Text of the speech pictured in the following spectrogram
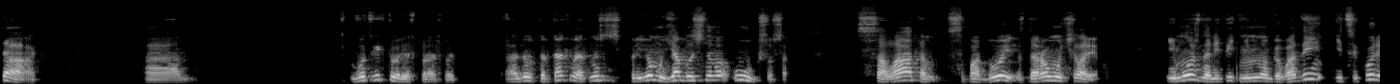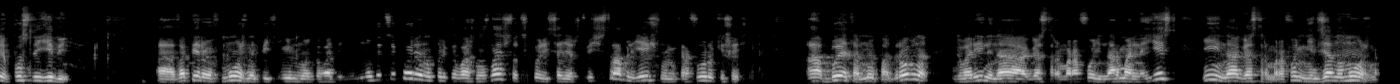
Так. А, вот Виктория спрашивает. «А, доктор, как вы относитесь к приему яблочного уксуса с салатом, с водой здоровому человеку? И можно ли пить немного воды и цикория после еды? А, во-первых, можно пить немного воды, немного цикория, но только важно знать, что цикорий содержит вещества, влияющие на микрофлору кишечника. Об этом мы подробно говорили на гастромарафоне «Нормально есть» и на гастромарафоне «Нельзя, но можно».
